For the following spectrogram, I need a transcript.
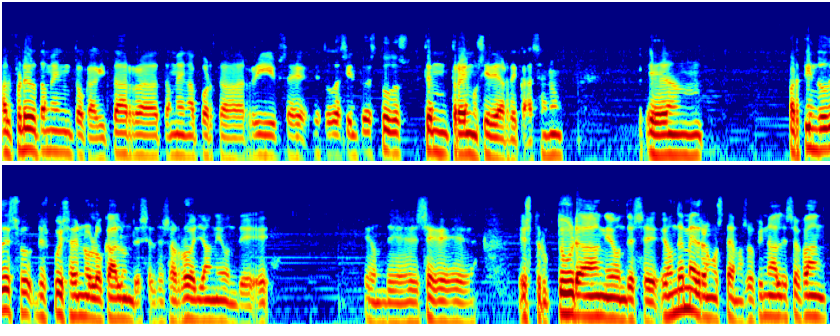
Alfredo tamén toca guitarra, tamén aporta riffs eh, e, e todo así, entón todos ten, traemos ideas de casa, non? Eh, partindo deso, despois hai no local onde se desarrollan e onde é onde se estructuran, é onde se é onde medran os temas. Ao final se fan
